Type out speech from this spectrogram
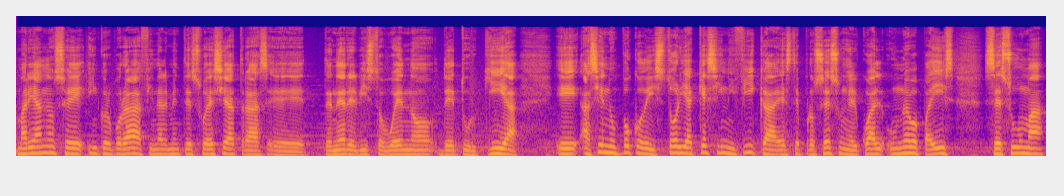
Mariano se incorporará finalmente Suecia tras eh, tener el visto bueno de Turquía. Eh, haciendo un poco de historia, ¿qué significa este proceso en el cual un nuevo país se suma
